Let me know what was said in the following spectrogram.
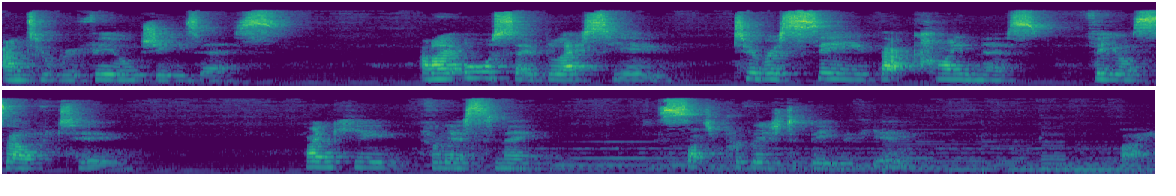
and to reveal Jesus. And I also bless you to receive that kindness for yourself too. Thank you for listening. It's such a privilege to be with you. Bye.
